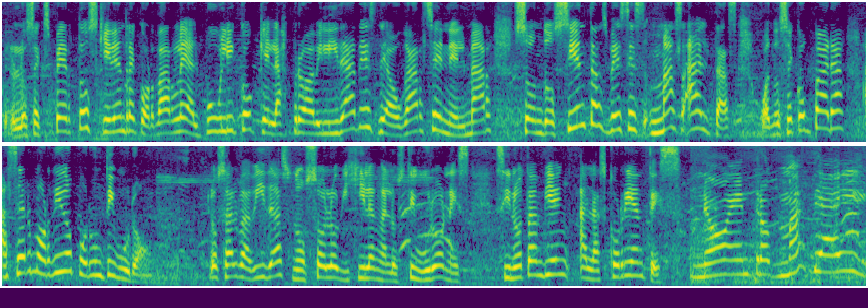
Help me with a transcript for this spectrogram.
pero los expertos quieren recordarle al público que las probabilidades de ahogarse en el mar son 200 veces más altas cuando se compara a ser mordido por un tiburón. Los salvavidas no solo vigilan a los tiburones, sino también a las corrientes. No entro más de ahí,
